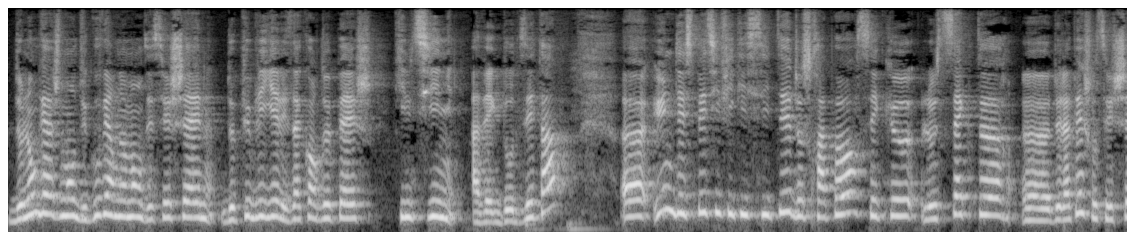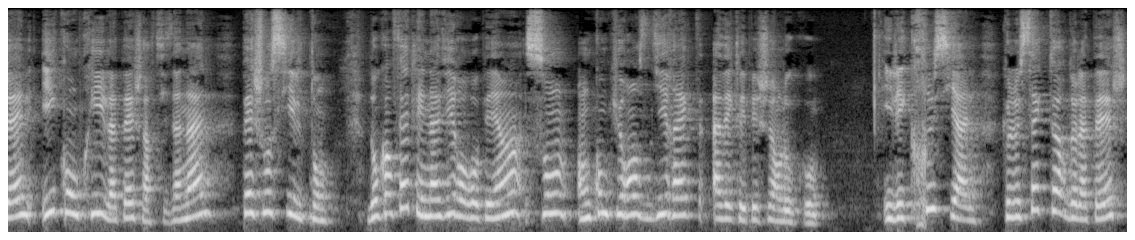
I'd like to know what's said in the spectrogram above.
de l'engagement du gouvernement des Seychelles de publier les accords de pêche qu'il signe avec d'autres États. Euh, une des spécificités de ce rapport, c'est que le secteur euh, de la pêche aux Seychelles, y compris la pêche artisanale, pêche aussi le thon. Donc en fait, les navires européens sont en concurrence directe avec les pêcheurs locaux. Il est crucial que le secteur de la pêche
